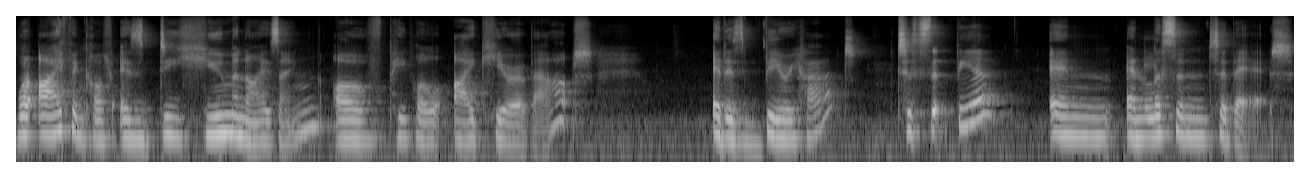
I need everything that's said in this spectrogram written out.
what I think of as dehumanizing of people I care about, it is very hard to sit there and and listen to that.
